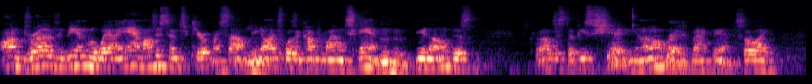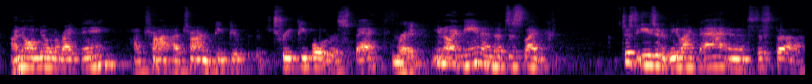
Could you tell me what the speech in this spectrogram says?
on drugs and being the way I am, I was just insecure with myself. You know, I just wasn't comfortable in my own skin. You know, just I was just a piece of shit. You know, like, back then. So like, I know I'm doing the right thing. I try. I try and treat people with respect. right. You know what I mean? And it's just like, just easy to be like that. And it's just, uh,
